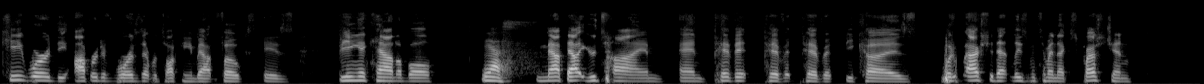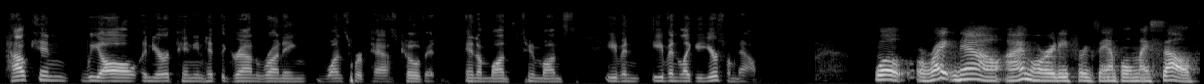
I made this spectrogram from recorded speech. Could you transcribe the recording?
key word, the operative words that we're talking about, folks, is being accountable, Yes. map out your time, and pivot, pivot, pivot. Because what actually that leads me to my next question. How can we all, in your opinion, hit the ground running once we're past COVID in a month, two months, even even like a year from now? Well, right now, I'm already, for example, myself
